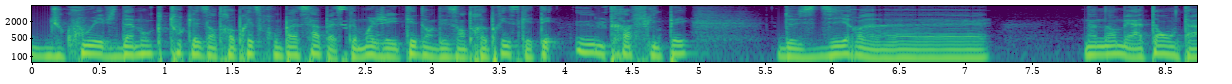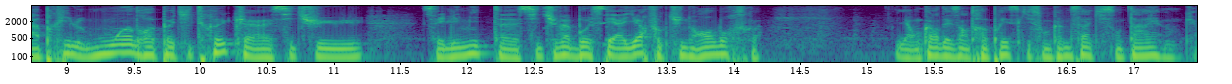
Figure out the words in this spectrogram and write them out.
du coup, évidemment que toutes les entreprises feront pas ça parce que moi j'ai été dans des entreprises qui étaient ultra flippées de se dire euh, non non mais attends on t'a appris le moindre petit truc euh, si tu c'est limite euh, si tu vas bosser ailleurs faut que tu nous rembourses quoi. Il y a encore des entreprises qui sont comme ça qui sont tarées donc.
